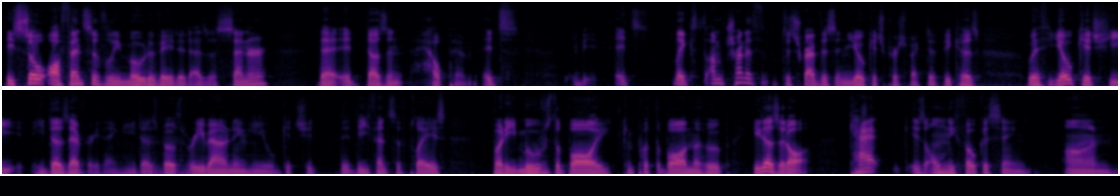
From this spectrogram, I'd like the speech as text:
He's so offensively motivated as a center that it doesn't help him. It's it's like I'm trying to th- describe this in Jokic perspective because with Jokic he he does everything. He does both mm-hmm. rebounding, he'll get you the defensive plays, but he moves the ball, he can put the ball in the hoop. He does it all. Cat is only focusing on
